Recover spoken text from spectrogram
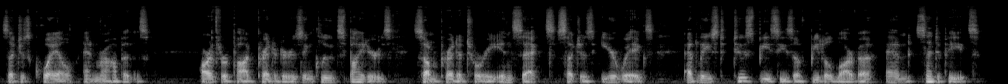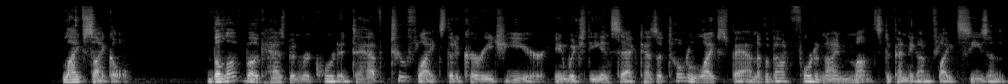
such as quail and robins. Arthropod predators include spiders, some predatory insects such as earwigs, at least two species of beetle larvae, and centipedes. Life cycle The lovebug has been recorded to have two flights that occur each year, in which the insect has a total lifespan of about four to nine months depending on flight season.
